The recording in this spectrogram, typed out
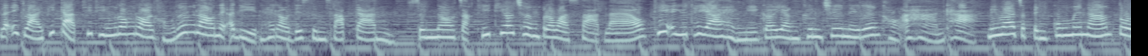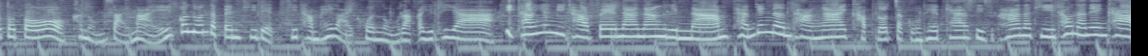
และอีกหลายพิกัดที่ทิ้งร่องรอยของเรื่องราวในอดีตให้เราได้ซึมซับกัน ซึ่งนอกจากที่เที่ยวเชิงประวัติศาสตร์แล้ว ที่อยุธยาแห่งนี้ก็ยังขึ้นชื่อในเรื่องของอาหารค่ะ ไม่ว่าจะเป็นกุ้งแม่น้ำตัวโตๆขนมสายไหม ก็ล้วนแต่เป็นทีเด็ดที่ทำให้หลายคนหลงรักอยุธยาอีกทั้งยังมีคาเฟ่น่านั่งริมน้ำแถมยังเดินทางง่ายขับรถจากกรุงเทพแค่ 45 นาทีเท่านั้นเองค่ะ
